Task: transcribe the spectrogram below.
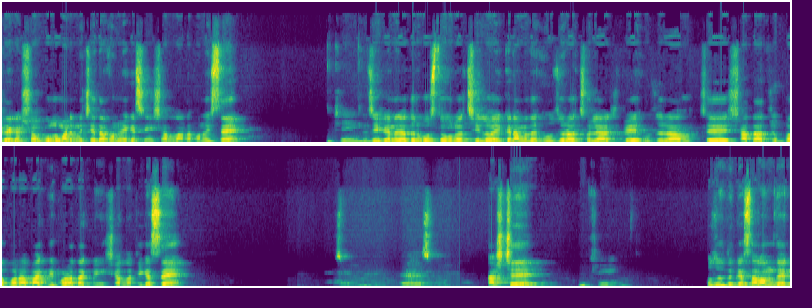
দেখেন সবগুলো মাটির নিচে দাফন হয়ে গেছে ইনশাআল্লাহ। দাফন হয়েছে যেখানে যাদের বস্তুগুলো ছিল এখানে আমাদের হুজুরা চলে আসবে। হুজুরা হচ্ছে সাদা জুব্বা পরা পাগড়ি পরা থাকবে ইনশাআল্লাহ ঠিক আছে? আসছে? জি। হুজুরদেরকে সালাম দেন।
